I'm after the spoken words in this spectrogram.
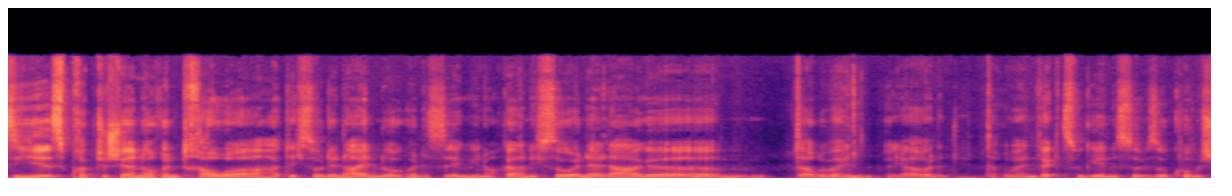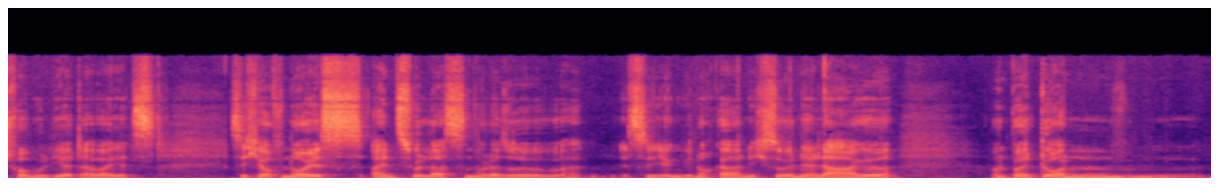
sie ist praktisch ja noch in Trauer, hatte ich so den Eindruck, und ist irgendwie noch gar nicht so in der Lage, ähm, darüber hin, ja, darüber hinwegzugehen, ist sowieso komisch formuliert, aber jetzt sich auf Neues einzulassen oder so, ist sie irgendwie noch gar nicht so in der Lage. Und bei Don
